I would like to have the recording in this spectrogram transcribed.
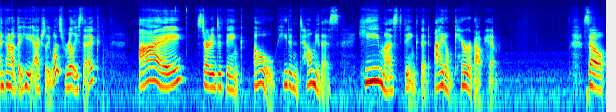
and found out that he actually was really sick. I started to think, Oh, he didn't tell me this. He must think that I don't care about him. So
